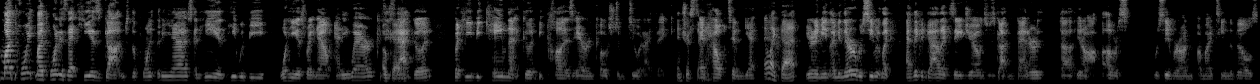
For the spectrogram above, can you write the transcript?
my point, my point is that he has gotten to the point that he has, and he he would be what he is right now anywhere because Okay. he's that good. But he became that good because Aaron coached him to it, I think, Interesting. and helped him get there. I like that. You know what I mean? I mean, there are receivers like I think a guy like Zay Jones who's gotten better. Uh, you know, a rec- receiver on, on my team, the Bills.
